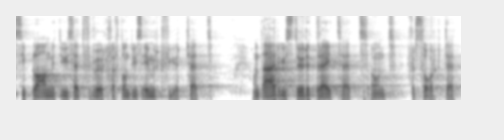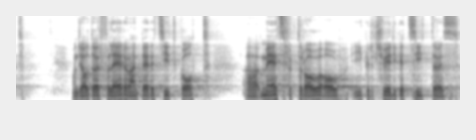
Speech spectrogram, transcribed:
seinen Plan mit uns hat verwirklicht und uns immer geführt hat. Und er uns durchgetragen hat und versorgt hat. Und ich auch dürfen lernen, während dieser Zeit Gott äh, mehr zu vertrauen, auch in schwierigen Zeiten, wenn es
